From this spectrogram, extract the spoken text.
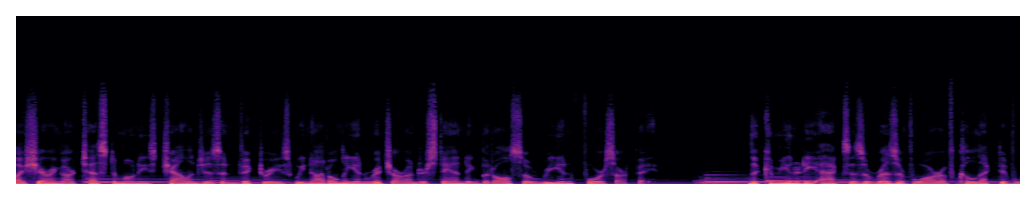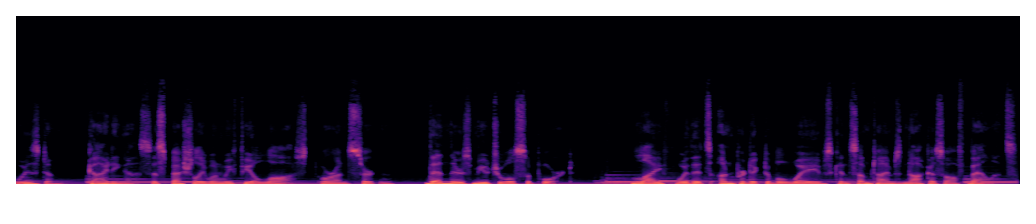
By sharing our testimonies, challenges, and victories, we not only enrich our understanding but also reinforce our faith. The community acts as a reservoir of collective wisdom, guiding us, especially when we feel lost or uncertain. Then there's mutual support. Life, with its unpredictable waves, can sometimes knock us off balance.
